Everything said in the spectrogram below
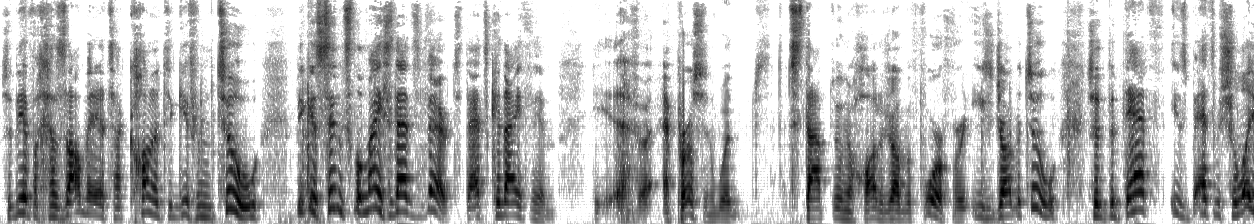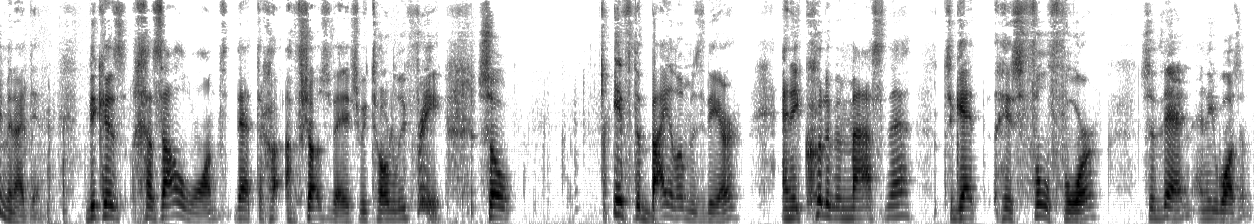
So therefore Chazal made a takana to give him two, because since Lamaisa that's Vert, that's Kedai for him. a person would stopped doing a harder job before for an easy job or two. So, but that is shaloim in adin, because Chazal want that the Havshas Vedic be totally free. So, if the Bailam is there and he could have been masna to get his full four, so then and he wasn't,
